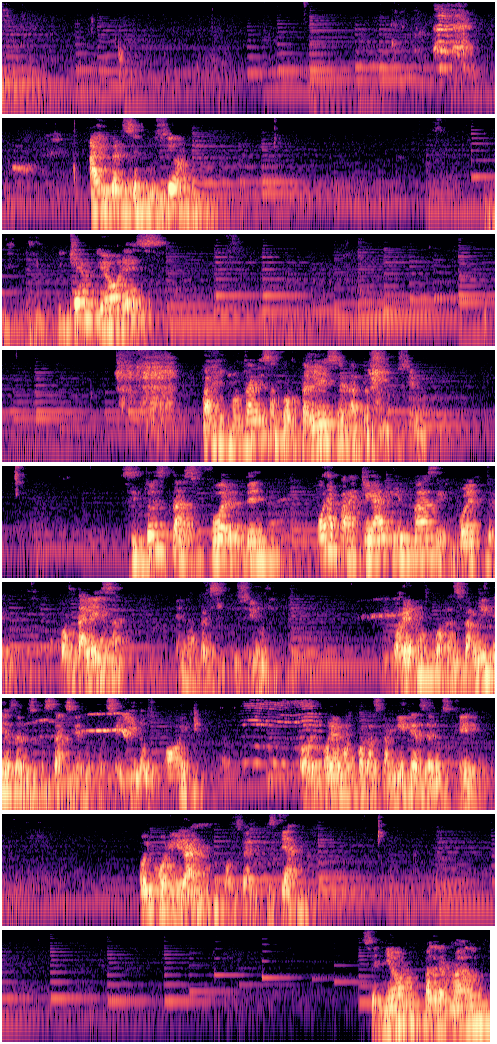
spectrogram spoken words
Hay persecución. Y quiero que ores para encontrar esa fortaleza en la persecución. Si tú estás fuerte, ora para que alguien más encuentre fortaleza en la persecución. Oremos por las familias de los que están siendo perseguidos hoy. Oremos por las familias de los que hoy morirán por ser cristianos. Señor, Padre amado,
